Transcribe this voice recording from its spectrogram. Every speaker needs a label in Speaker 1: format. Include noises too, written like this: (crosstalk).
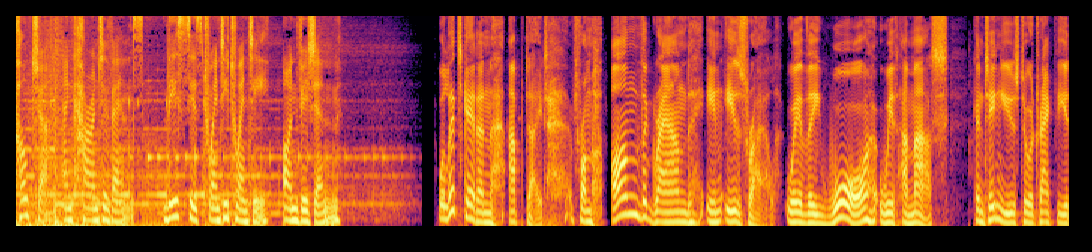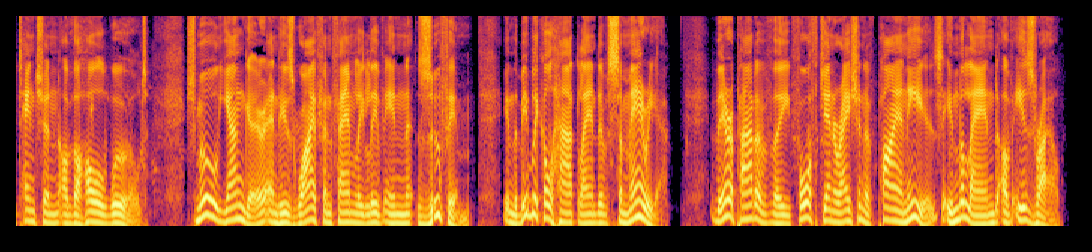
Speaker 1: culture, and current events. This is 2020 on Vision.
Speaker 2: Well, let's get an update from on the ground in Israel, where the war with Hamas continues to attract the attention of the whole world. Shmuel Junger and his wife and family live in Zufim, in the biblical heartland of Samaria. They're a part of the fourth generation of pioneers in the land of Israel.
